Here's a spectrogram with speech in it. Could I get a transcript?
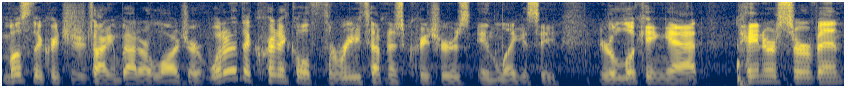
most of the creatures you're talking about are larger. What are the critical three toughness creatures in Legacy? You're looking at Painter Servant,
